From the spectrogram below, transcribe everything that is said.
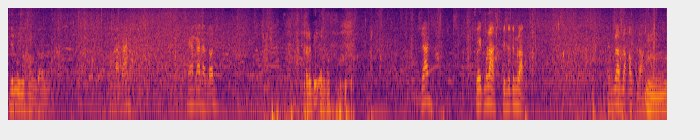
Yan na yung hangganan. Hangganan. May hangganan doon? Pero di ano? Yan. Swipe mo lang. Pindutin mo lang. May bla blackout lang. Mm.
